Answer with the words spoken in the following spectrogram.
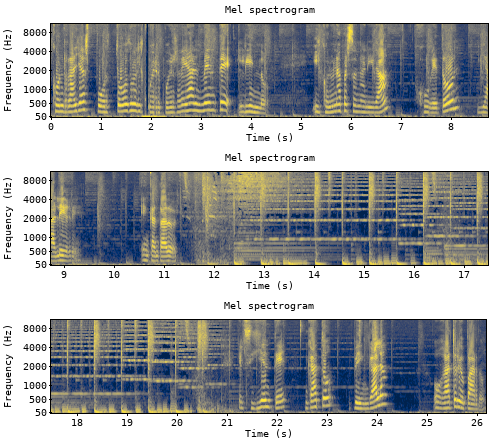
con rayas por todo el cuerpo. Es realmente lindo y con una personalidad juguetón y alegre. Encantador. El siguiente, gato bengala o gato leopardo.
